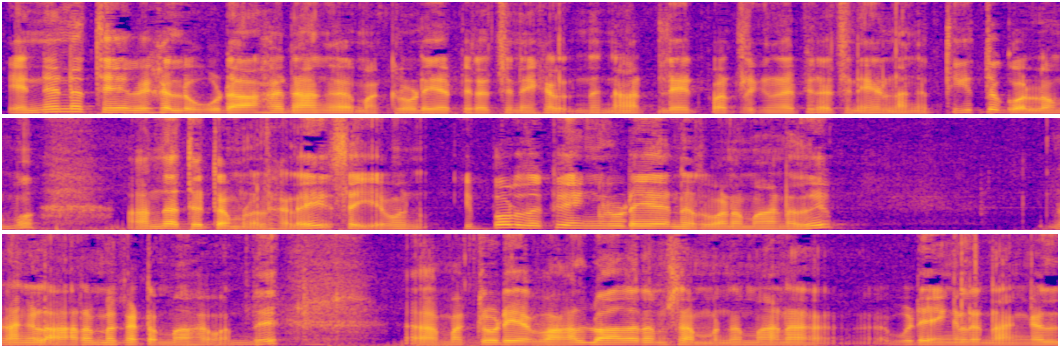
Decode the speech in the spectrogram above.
என்னென்ன தேவைகள் ஊடாக நாங்கள் மக்களுடைய பிரச்சனைகள் இந்த நாட்டில் ஏற்பட்டிருக்கின்ற பிரச்சனைகள் நாங்கள் தீர்த்து கொள்ளமோ அந்த திட்டமிடல்களை செய்ய வேண்டும். இப்பொழுதுக்கு எங்களுடைய நிறுவனமானது நாங்கள் ஆரம்ப கட்டமாக வந்து மக்களுடைய வாழ்வாதாரம் சம்பந்தமான விடயங்களை நாங்கள்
